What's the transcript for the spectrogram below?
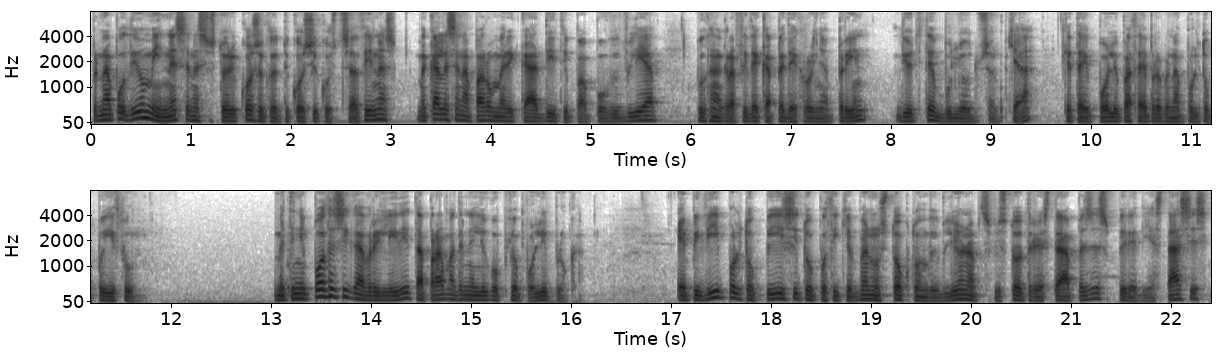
Πριν από δύο μήνες, ένας ιστορικός εκδοτικός οίκος της Αθήνας με κάλεσε να πάρω μερικά αντίτυπα από βιβλία που είχαν γραφεί 15 χρόνια πριν, διότι δεν πουλιόντουσαν πια και τα υπόλοιπα θα έπρεπε να πολιτοποιηθούν. Με την υπόθεση Γαβριλίδη τα πράγματα είναι λίγο πιο πολύπλοκα. Επειδή η πολιτοποίηση του αποθηκευμένου στόκ των βιβλίων από τις πιστότερε τράπεζες πήρε διαστάσεις,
